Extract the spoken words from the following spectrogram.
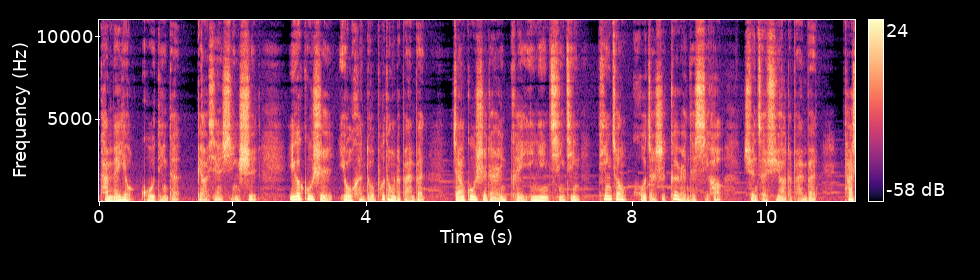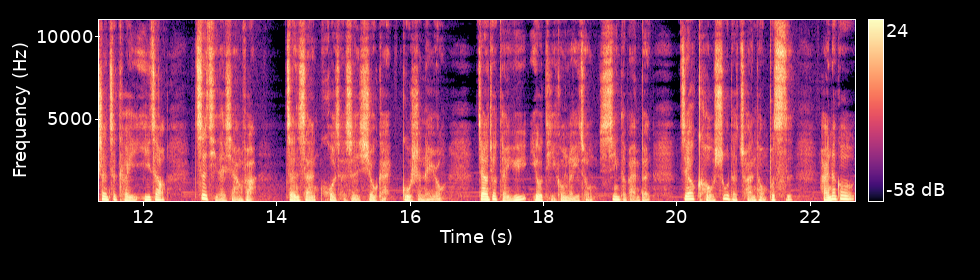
它没有固定的表现形式。一个故事有很多不同的版本，讲故事的人可以因应情境、听众或者是个人的喜好选择需要的版本。他甚至可以依照自己的想法增删或者是修改故事内容，这样就等于又提供了一种新的版本。只要口述的传统不死，还能够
